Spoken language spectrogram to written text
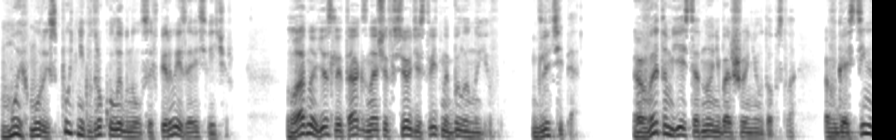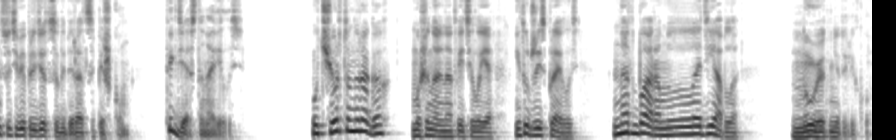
Мой хмурый спутник вдруг улыбнулся впервые за весь вечер. Ладно, если так, значит, все действительно было наяву для тебя. В этом есть одно небольшое неудобство. В гостиницу тебе придется добираться пешком. Ты где остановилась? У черта на рогах, машинально ответила я и тут же исправилась. Над баром Ла Диабло. Ну, это недалеко.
